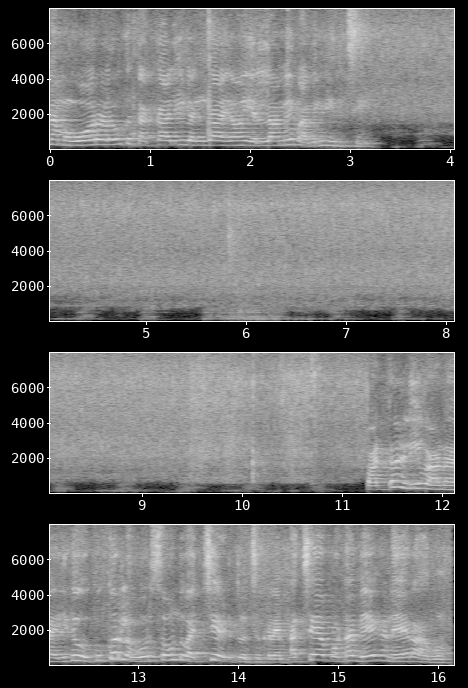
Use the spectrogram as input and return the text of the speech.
இப்போ நம்ம ஓரளவுக்கு தக்காளி வெங்காயம் எல்லாமே வதங்கிருச்சு. பட்டாணி வடை இது குக்கரில் ஒரு சவுண்டு வச்சு எடுத்து வச்சுருக்கிறேன் பச்சையாக போட்டால் வேக நேரம் ஆகும்.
